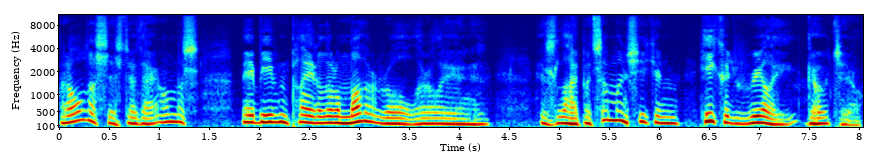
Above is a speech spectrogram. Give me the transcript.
an older sister that almost maybe even played a little mother role early in his, his life, but someone she can he could really go to.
